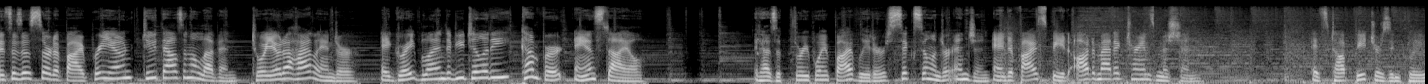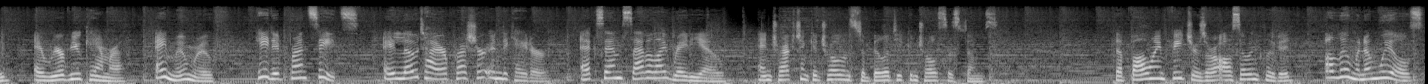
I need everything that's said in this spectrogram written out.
This is a certified pre-owned 2011 Toyota Highlander, a great blend of utility, comfort, and style. It has a 3.5-liter six-cylinder engine and a five-speed automatic transmission. Its top features include a rear-view camera, a moonroof, heated front seats, a low tire pressure indicator, XM satellite radio, and traction control and stability control systems. The following features are also included aluminum wheels,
